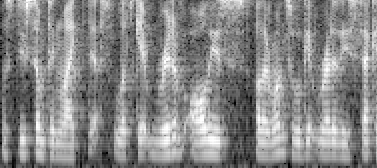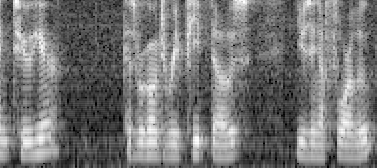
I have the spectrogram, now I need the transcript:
let's do something like this. Let's get rid of all these other ones. So we'll get rid of these second two here because we're going to repeat those using a for loop.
